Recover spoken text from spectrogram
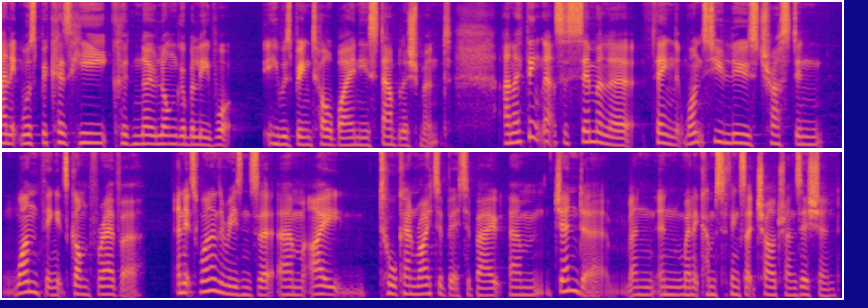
and it was because he could no longer believe what he was being told by any establishment. And I think that's a similar thing that once you lose trust in one thing, it's gone forever. And it's one of the reasons that um, I talk and write a bit about um, gender and, and when it comes to things like child transition,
